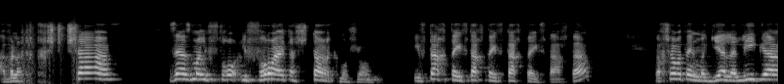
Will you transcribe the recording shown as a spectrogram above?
אבל עכשיו, זה הזמן לפרוע, לפרוע את השטר, כמו שאומרים. הבטחת, הבטחת, הבטחת, הבטחת, ועכשיו אתה מגיע לליגה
